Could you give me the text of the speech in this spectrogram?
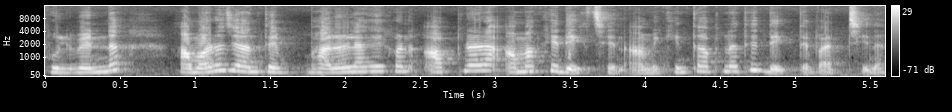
ভুলবেন না। আমারও জানতে ভালো লাগে, কারণ আপনারা আমাকে দেখছেন, আমি কিন্তু আপনাদের দেখতে পাচ্ছি না।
